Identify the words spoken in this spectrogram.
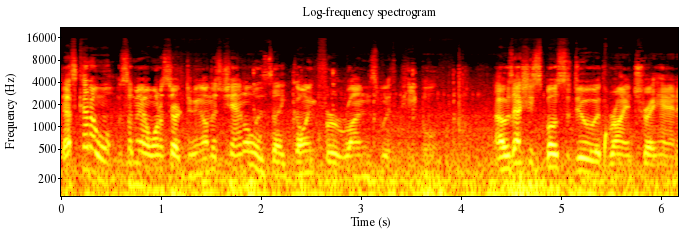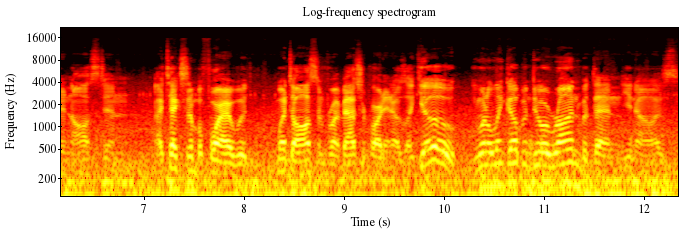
That's kind of something I want to start doing on this channel is like going for runs with people. I was actually supposed to do it with Ryan Trahan in Austin. I texted him before I would went to Austin for my bachelor party, and I was like, "Yo, you want to link up and do a run?" But then, you know, it's,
